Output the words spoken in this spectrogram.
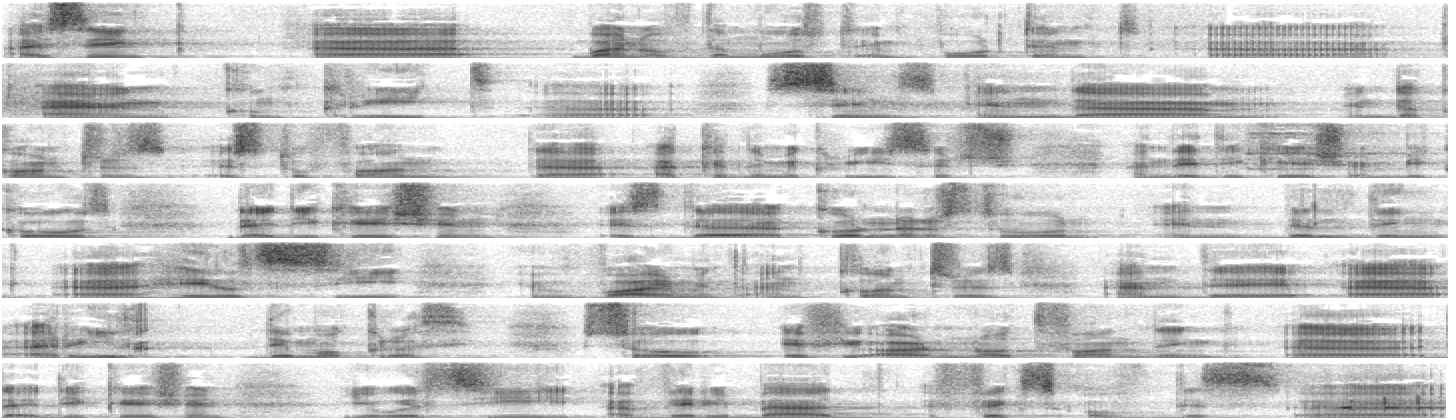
I think one of the most important uh, and concrete uh, things in the um, in the countries is to fund the academic research and education because the education is the cornerstone in building a healthy environment and countries and the, uh, a real democracy. So if you are not funding uh, the education, you will see a very bad effects of this uh,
